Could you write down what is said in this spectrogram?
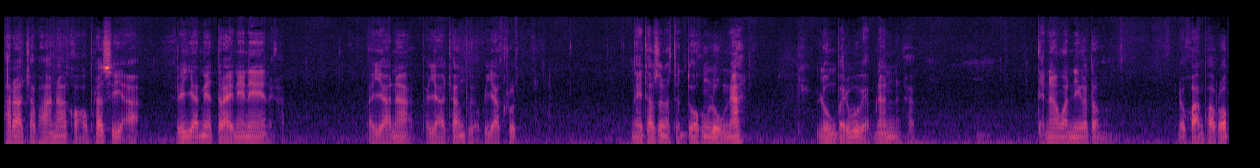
พระราชพานะของพระศรีอริยเมตไตรแน่ๆนะครับพญานาคพญาช้างเผือกพญาครุฑในทัศนส่วนตัวของลุงนะ ลุงไปรู้แบบนั้นนะครับ แต่หน้าวันนี้ก็ต้องด้วยความเคารพ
